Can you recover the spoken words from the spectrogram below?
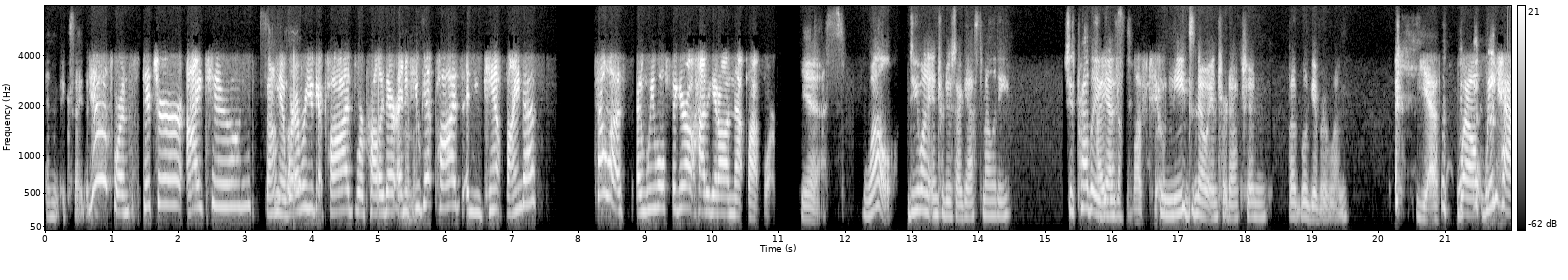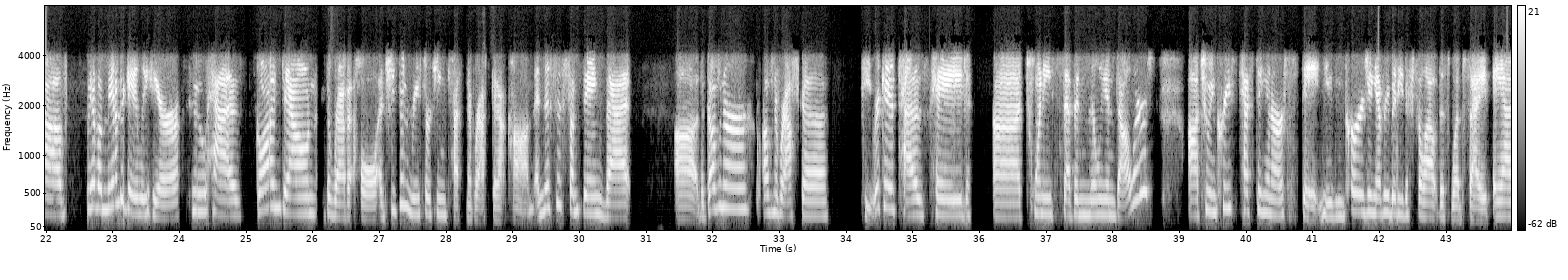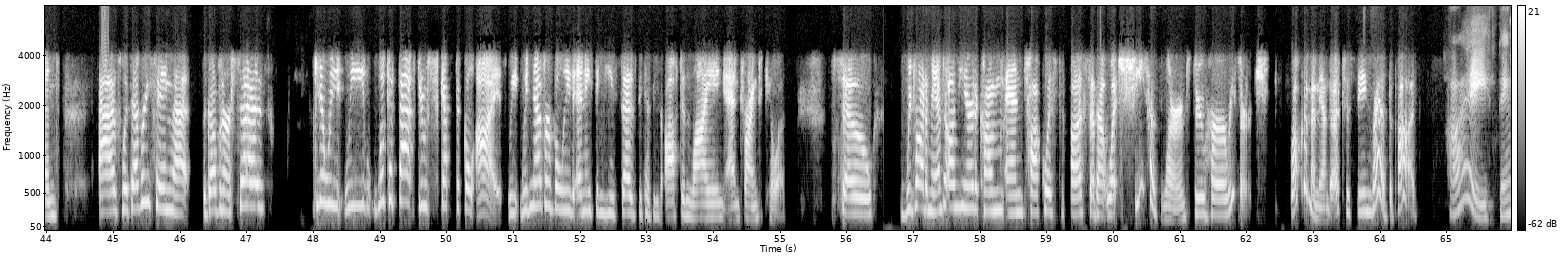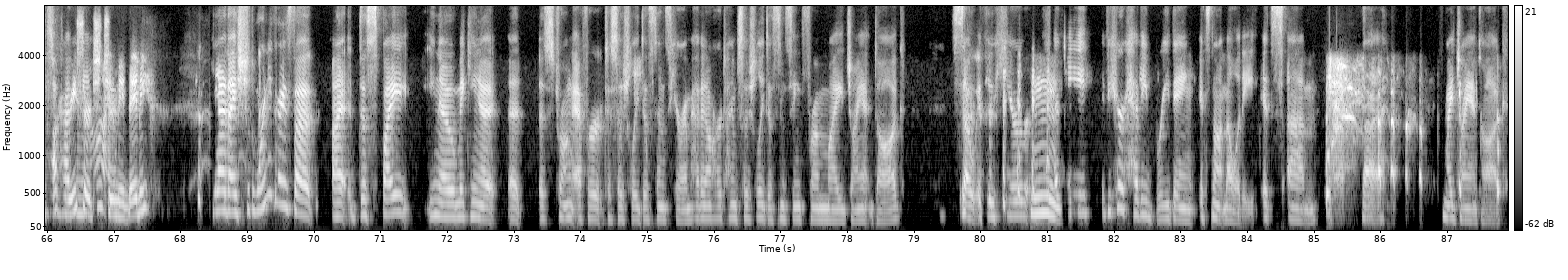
and excited. Yes, we're on Stitcher, iTunes, Sounds you know, wherever you get pods, we're probably there. And if mm-hmm. you get pods and you can't find us, tell us, and we will figure out how to get on that platform. Yes. Well, do you want to introduce our guest, Melody? She's probably a I guest who needs no introduction, but we'll give her one. Yes. Well, we have we have Amanda Gailey here who has gone down the rabbit hole and she's been researching testnebraska.com. And this is something that uh, the governor of Nebraska, Pete Ricketts, has paid uh, $27 million uh, to increase testing in our state. And he's encouraging everybody to fill out this website. And as with everything that the governor says, you know, we we look at that through skeptical eyes. We we never believe anything he says because he's often lying and trying to kill us. So we brought Amanda on here to come and talk with us about what she has learned through her research. Welcome, Amanda, to Seeing Red, the pod. Hi, thanks for Talk having research me to me, baby. Yeah, and I should warn you guys that uh, despite you know making a, a a strong effort to socially distance here, I'm having a hard time socially distancing from my giant dog. So if you hear Mm. heavy, if you hear heavy breathing, it's not Melody. It's um uh, my giant dog.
